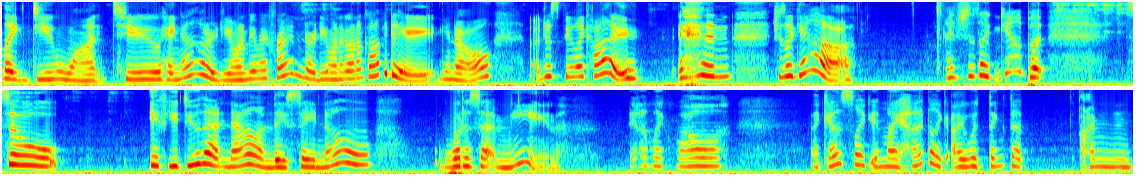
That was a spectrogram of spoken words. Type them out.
like, do you want to hang out or do you want to be my friend or do you want to go on a coffee date? You know, I'd just be like, hi. And she's like, yeah. And she's like, yeah, but so if you do that now and they say no, what does that mean? And I'm like, well, I guess like in my head, like I would think that I'm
